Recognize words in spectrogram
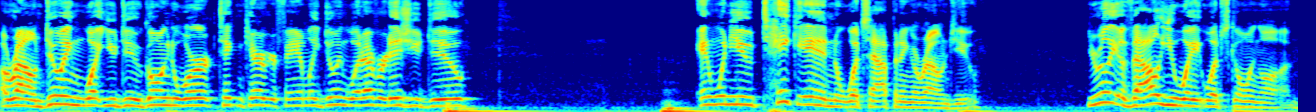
around, doing what you do, going to work, taking care of your family, doing whatever it is you do? And when you take in what's happening around you, you really evaluate what's going on.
